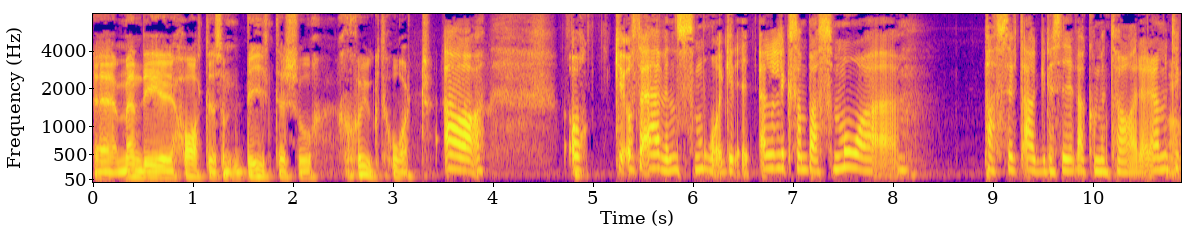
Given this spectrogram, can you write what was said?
Eh, Men det är hatet som biter så sjukt hårt. Ja. Och, och så även små grejer, eller liksom bara små passivt aggressiva kommentarer. Ja, men det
